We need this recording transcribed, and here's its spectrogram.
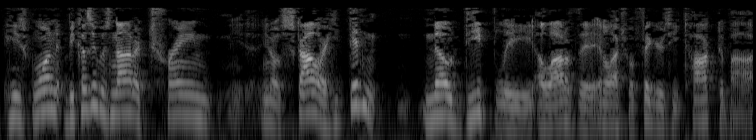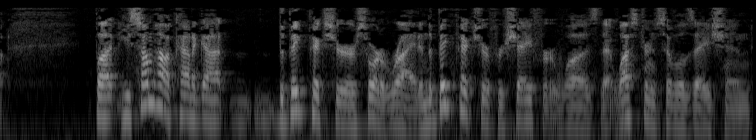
he's one because he was not a trained you know scholar. He didn't know deeply a lot of the intellectual figures he talked about. But he somehow kind of got the big picture sort of right. And the big picture for Schaeffer was that Western civilization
